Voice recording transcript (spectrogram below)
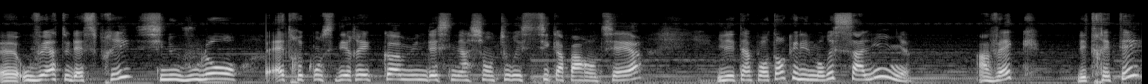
euh, ouverte d'esprit, si nous voulons être considérés comme une destination touristique à part entière, il est important que l'île Maurice s'aligne avec les traités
